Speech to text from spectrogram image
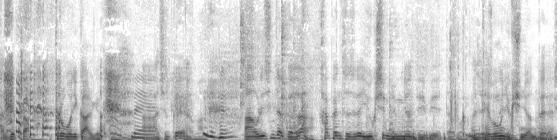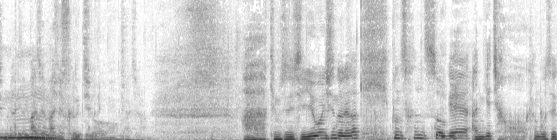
알겠다. 들어보니까 알겠다. 네. 아, 아실 거예요 아마. 아 우리 신작가가 카펜터즈가 66년 데뷔했다고 알려주네요. 대부분 60년대. 60년대 맞아 맞아 그렇죠. 맞아. 아 김순희 씨 이혜원 씨 노래가 깊은 산 속에 안개 자욱한 곳에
